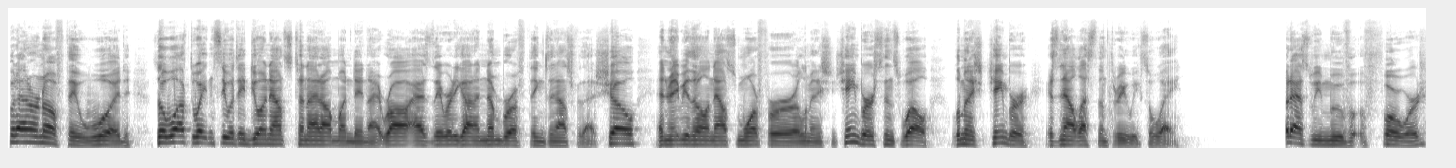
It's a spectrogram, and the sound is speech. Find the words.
but I don't know if they would. So we'll have to wait and see what they do announce tonight on Monday Night Raw, as they already got a number of things announced for that show, and maybe they'll announce more for Elimination Chamber, since well, Elimination Chamber is now less than three weeks away. But as we move forward,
